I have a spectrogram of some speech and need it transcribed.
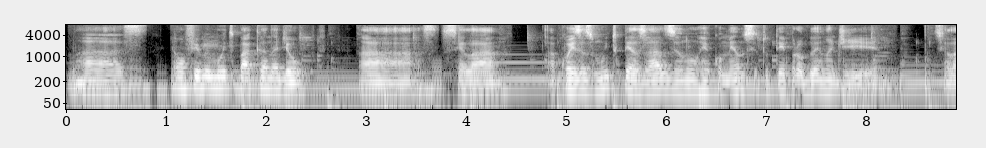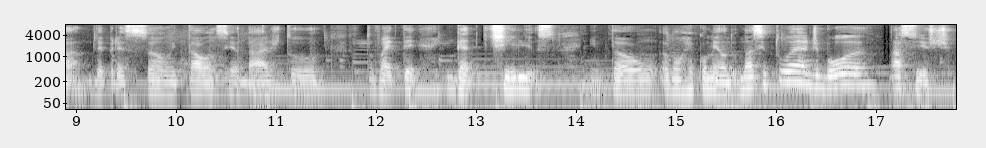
Mas é um filme muito bacana de eu. Ah, sei lá, a coisas muito pesadas eu não recomendo se tu tem problema de, sei lá, depressão e tal, ansiedade, tu, tu vai ter gatilhos. Então eu não recomendo. Mas se tu é de boa, assiste.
